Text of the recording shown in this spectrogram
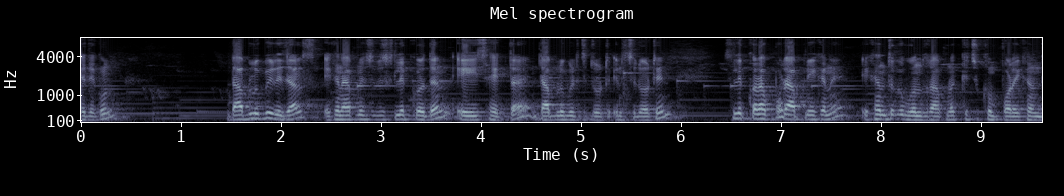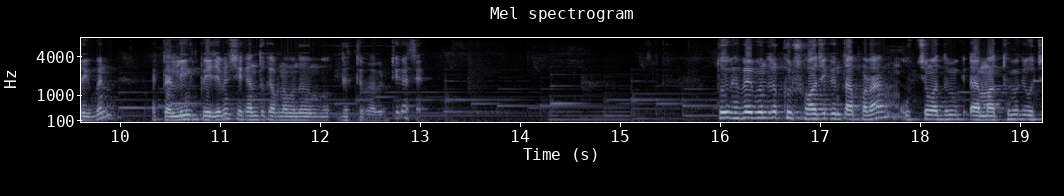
এই দেখুন ডাব্লু বি রেজাল্টস এখানে আপনি যদি সিলেক্ট করে দেন, এই সাইটটা ডাব্লু বি ডট ইনস্টি ডট ইন সিলেক্ট করার পরে আপনি এখানে, এখান থেকে বন্ধুরা আপনার কিছুক্ষণ পরে এখানে দেখবেন, একটা লিঙ্ক পেয়ে যাবেন, সেখান থেকে আপনার বন্ধু দেখতে পাবেন, ঠিক আছে? তো এইভাবে বন্ধুরা খুব সহজে কিন্তু আপনারা উচ্চ মাধ্যমিক মাধ্যমিক উচ্চ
